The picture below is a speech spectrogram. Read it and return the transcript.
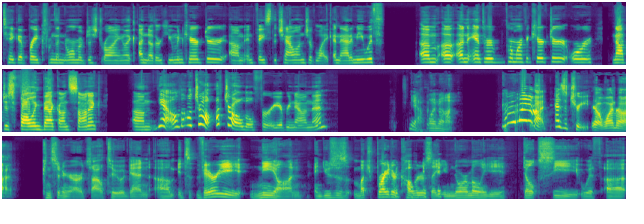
take a break from the norm of just drawing like another human character um, and face the challenge of like anatomy with um, a, an anthropomorphic character or not just falling back on Sonic. Um, yeah, I'll, I'll draw I'll draw a little furry every now and then. Yeah, why not? Why not? As a treat. Yeah, why not? Considering your art style too, again, um, it's very neon and uses much brighter colors that you normally don't see with uh,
